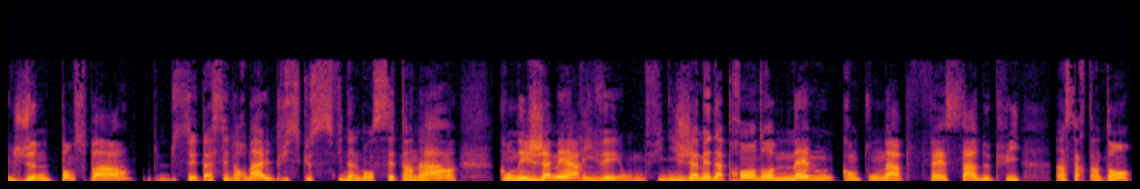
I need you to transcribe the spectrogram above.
je ne pense pas, c'est assez normal puisque finalement c'est un art, qu'on n'est jamais arrivé. On ne finit jamais d'apprendre, même quand on a fait ça depuis un certain temps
